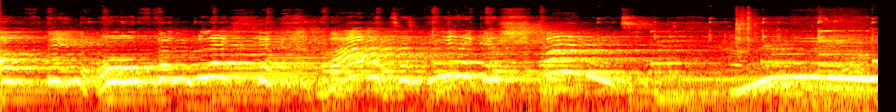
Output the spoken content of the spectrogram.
auf den Ofenbleche, warten wir gespannt. Mmh.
